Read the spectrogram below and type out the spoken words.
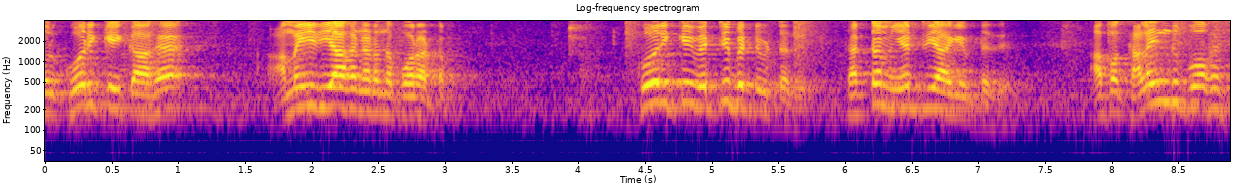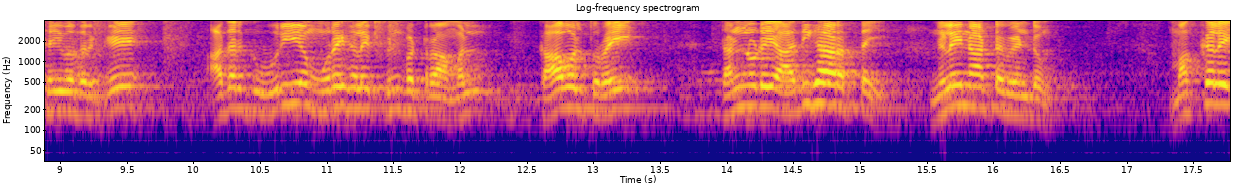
ஒரு கோரிக்கைக்காக அமைதியாக நடந்த போராட்டம். கோரிக்கை வெற்றி பெற்று விட்டது. சட்டம் இயற்றியாகிவிட்டது அப்போ கலைந்து போக செய்வதற்கு அதற்கு உரிய முறைகளை பின்பற்றாமல் காவல்துறை தன்னுடைய அதிகாரத்தை நிலைநாட்ட வேண்டும். மக்களை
